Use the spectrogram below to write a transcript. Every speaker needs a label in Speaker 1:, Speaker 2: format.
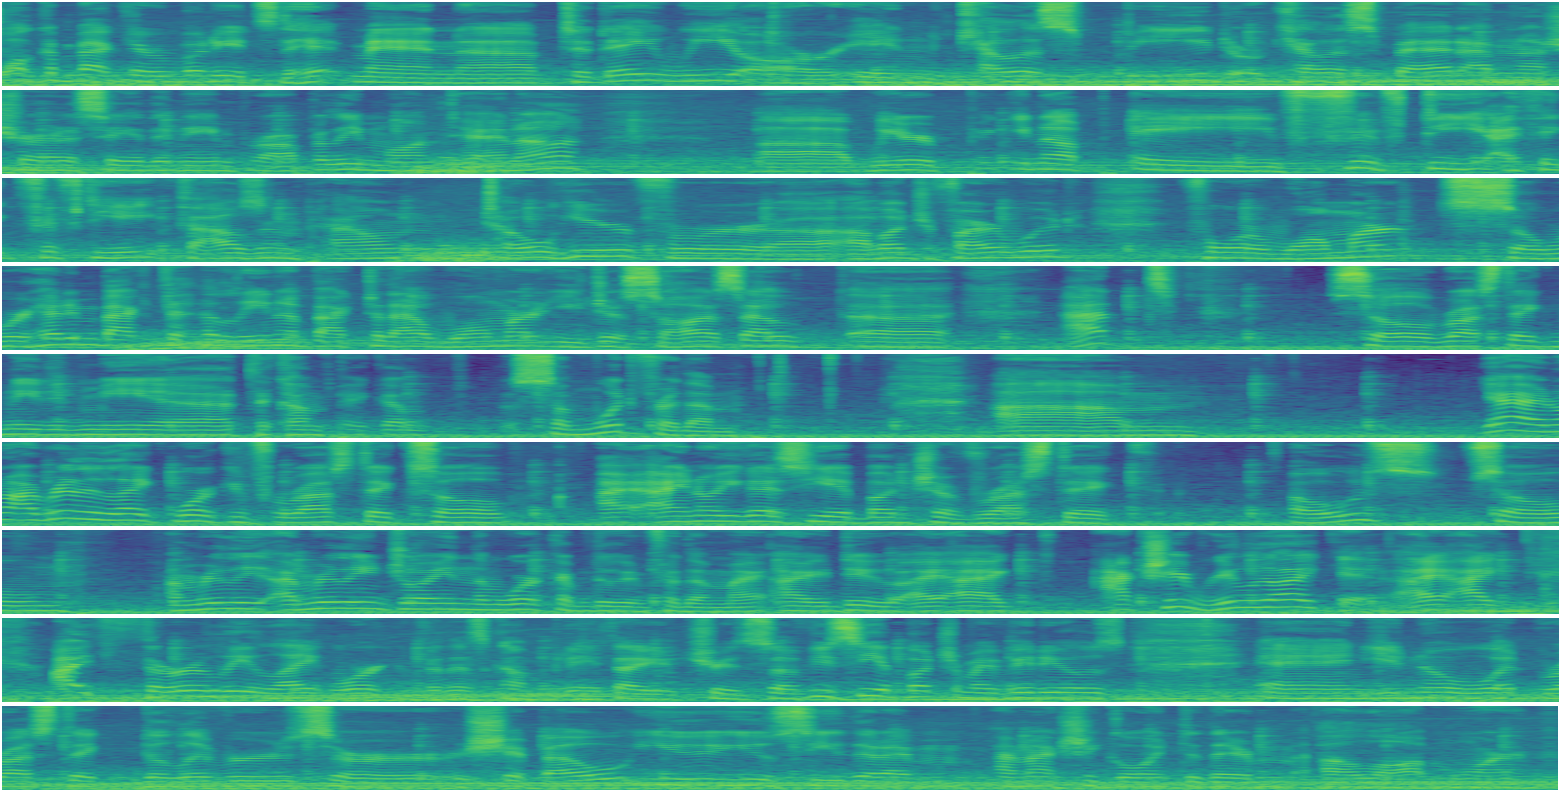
Speaker 1: Welcome back, everybody. It's the Hitman. Uh, today we are in Kalisped or Kalisped. I'm not sure how to say the name properly. Montana. Uh, we are picking up a 50, I think 58,000 pound tow here for uh, a bunch of firewood for Walmart. So we're heading back to Helena, back to that Walmart you just saw us out uh, at. So Rustic needed me uh, to come pick up some wood for them. Um, yeah, and I really like working for Rustic, so I, I know you guys see a bunch of Rustic O's, so I'm really I'm really enjoying the work I'm doing for them. I, I do. I, I actually really like it. I, I I thoroughly like working for this company, to tell you the truth. So if you see a bunch of my videos and you know what Rustic delivers or ship out, you you see that I'm I'm actually going to them a lot more.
